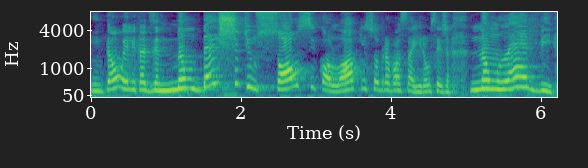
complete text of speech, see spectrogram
Então ele está dizendo: não deixe que o sol se coloque sobre a vossa ira. Ou seja, não leve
